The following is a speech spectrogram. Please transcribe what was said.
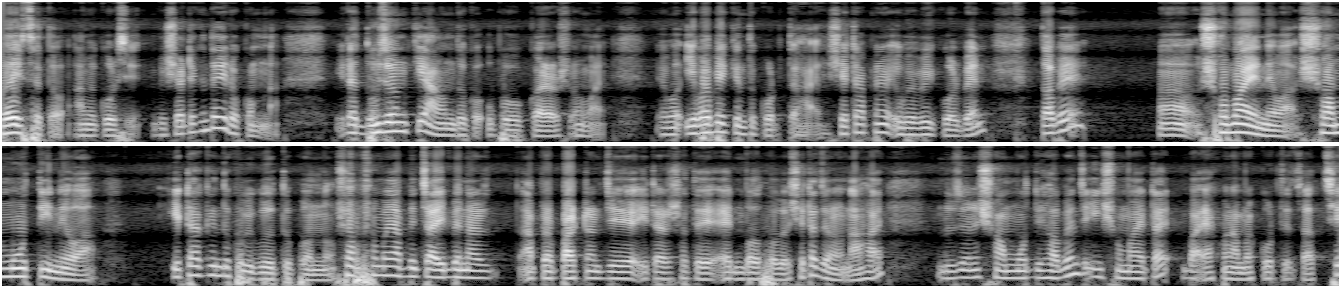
হয়েছে তো, আমি করছি। বিষয়টা কিন্তু এরকম না। এটা দুজনকে আনন্দ উপভোগ করার সময় এবং এভাবেই কিন্তু করতে হয়। সেটা আপনি এভাবেই করবেন। তবে সময় নেওয়া, সম্মতি নেওয়া, এটা কিন্তু খুবই গুরুত্বপূর্ণ। সবসময় আপনি চাইবেন আর আপনার পার্টনার যে এটার সাথে ইনভলভ হবে, সেটা যেন না হয়। দুজনের সম্মতি হবেন যে এই সময়টায় বা এখন আমরা করতে চাচ্ছি,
